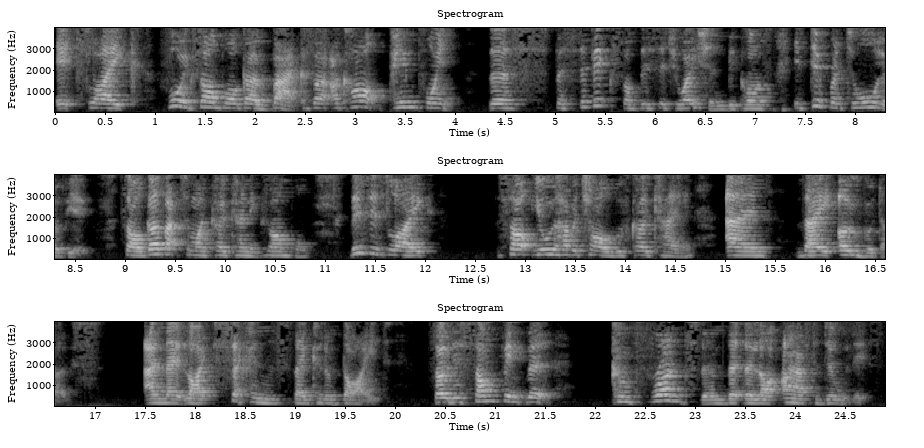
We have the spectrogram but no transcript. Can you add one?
It's like, for example, I'll go back because I, I can't pinpoint the specifics of this situation because it's different to all of you. So I'll go back to my cocaine example. This is like, so you have a child with cocaine and they overdose and they like seconds they could have died. So there's something that confronts them that they're like, I have to deal with this.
